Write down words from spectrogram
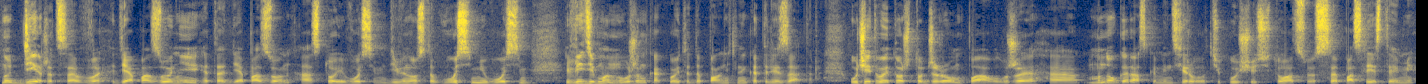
ну, держится в диапазоне, это диапазон 108-98,8. Видимо, нужен какой-то дополнительный катализатор. Учитывая то, что Джером Паул уже много раз комментировал текущую ситуацию с последствиями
